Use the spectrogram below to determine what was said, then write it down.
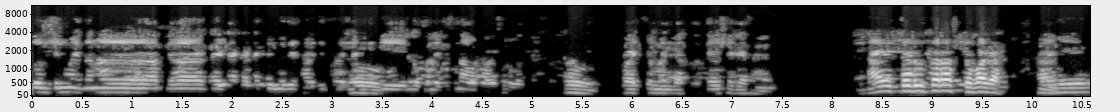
दोन तीन मैदान आपल्याला काही टाकाटाकीमध्ये हार जीत व्हायला हो. की लोक लगेच नाव ठेवायला सुरुवात हो. वाईट कमेंट करतात. त्याविषयी काय सांगाल? नाही चढ उतार असतो बघा. आणि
